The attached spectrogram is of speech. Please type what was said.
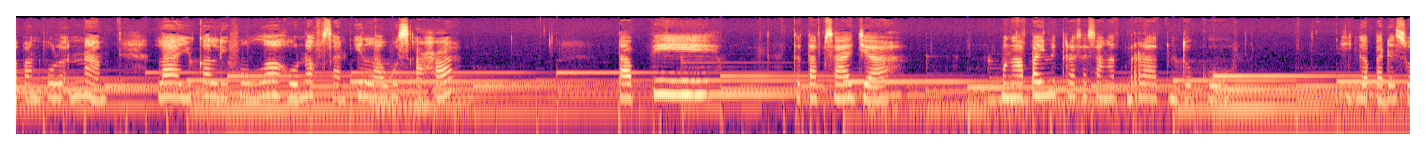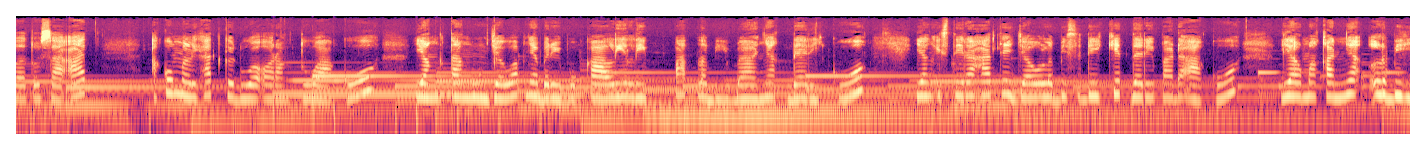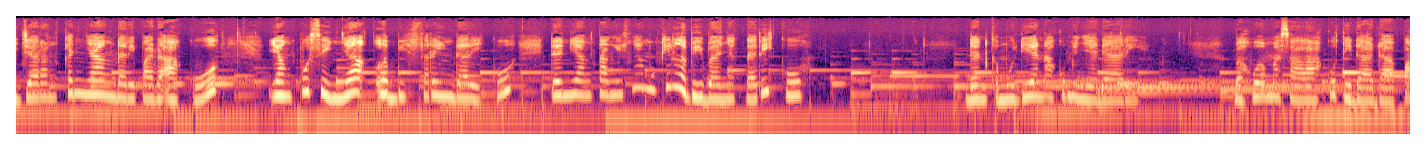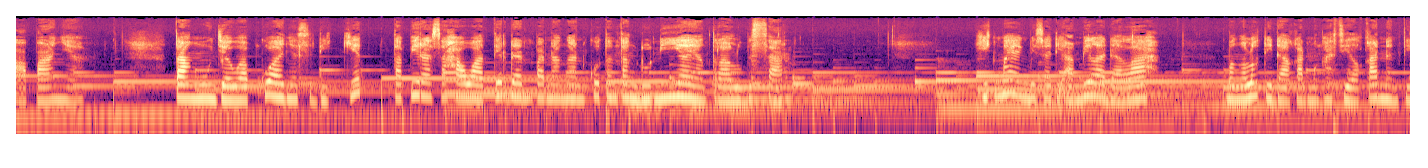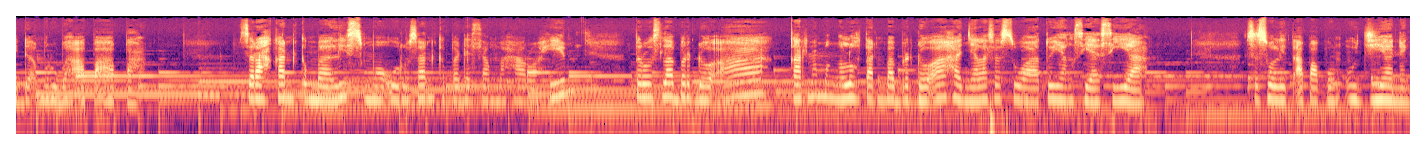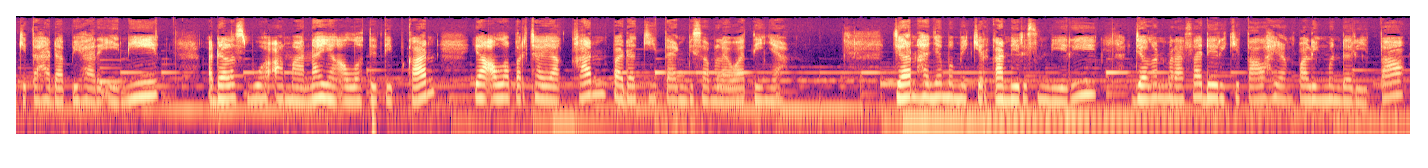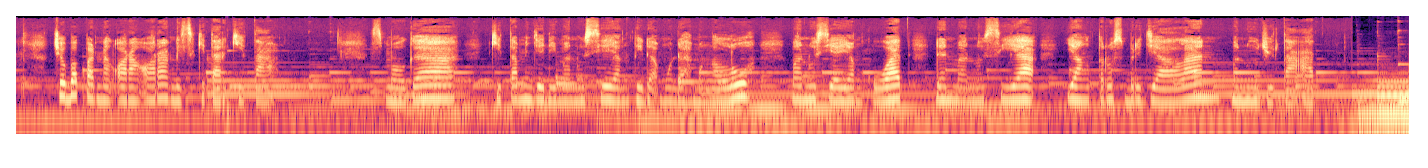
La yukallifullahu nafsan illa wus'aha Tapi tetap saja Mengapa ini terasa sangat berat untukku? Hingga pada suatu saat, aku melihat kedua orang tuaku yang tanggung jawabnya beribu kali lipat lebih banyak dariku, yang istirahatnya jauh lebih sedikit daripada aku, yang makannya lebih jarang kenyang daripada aku, yang pusingnya lebih sering dariku, dan yang tangisnya mungkin lebih banyak dariku. Dan kemudian aku menyadari bahwa masalahku tidak ada apa-apanya. Tanggung jawabku hanya sedikit, tapi rasa khawatir dan pandanganku tentang dunia yang terlalu besar. Hikmah yang bisa diambil adalah mengeluh tidak akan menghasilkan dan tidak merubah apa-apa. Serahkan kembali semua urusan kepada Sang Maha Rohim. Teruslah berdoa, karena mengeluh tanpa berdoa hanyalah sesuatu yang sia-sia. Sesulit apa pun ujian yang kita hadapi hari ini adalah sebuah amanah yang Allah titipkan, yang Allah percayakan pada kita yang bisa melewatinya. Jangan hanya memikirkan diri sendiri, jangan merasa diri kitalah yang paling menderita. Coba pandang orang-orang di sekitar kita. Semoga kita menjadi manusia yang tidak mudah mengeluh, manusia yang kuat, dan manusia yang terus berjalan menuju taat. thank you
